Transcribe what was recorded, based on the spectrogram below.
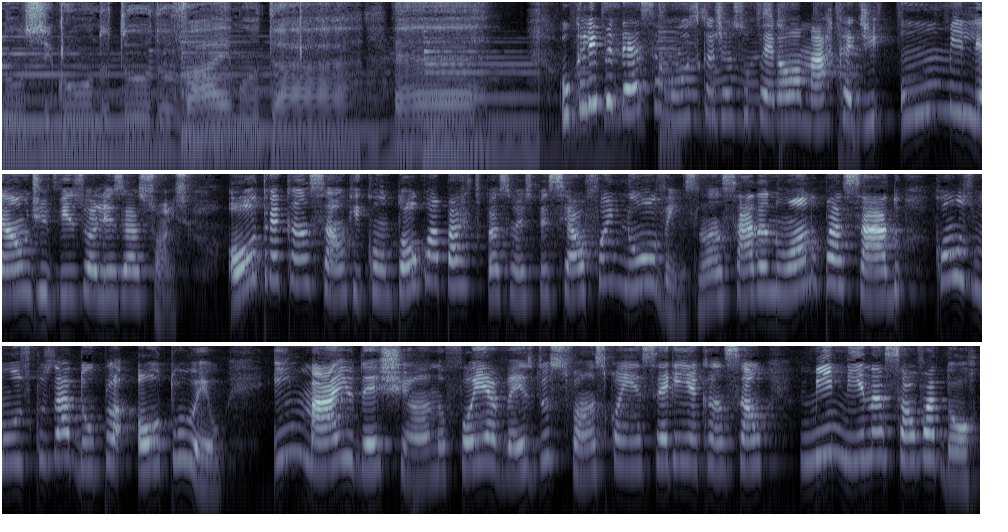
Num segundo tudo vai mudar. É. O clipe dessa música já superou a marca de um milhão de visualizações. Outra canção que contou com a participação especial foi Nuvens, lançada no ano passado com os músicos da dupla Outro Eu. Em maio deste ano, foi a vez dos fãs conhecerem a canção Menina Salvador.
